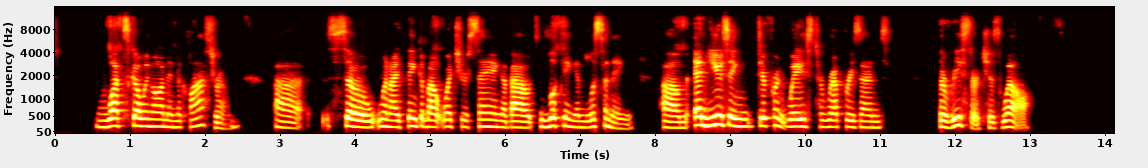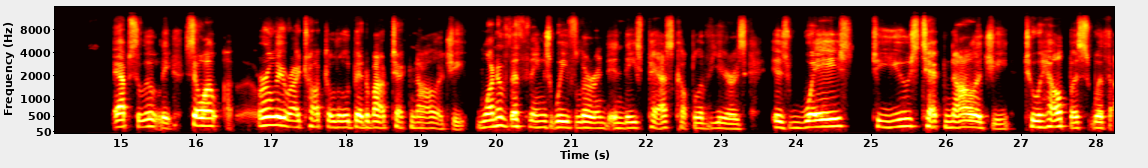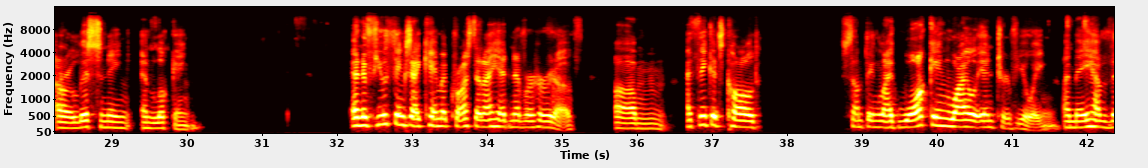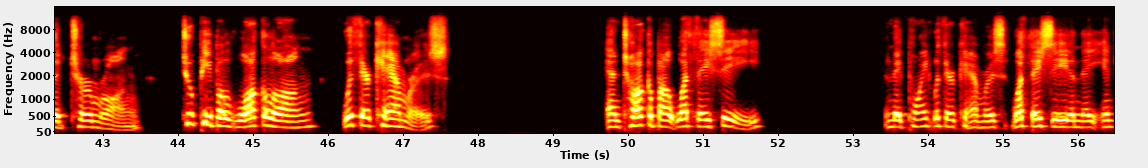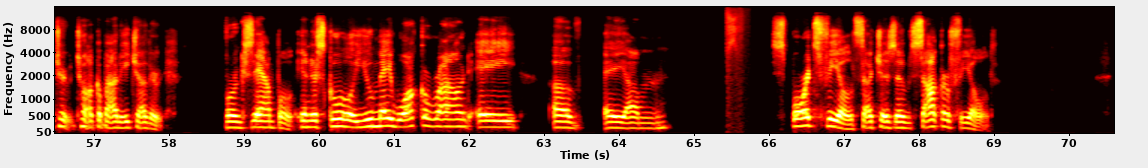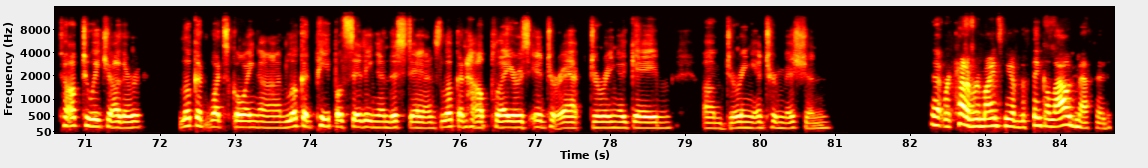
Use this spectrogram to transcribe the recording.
what's going on in the classroom uh, so when i think about what you're saying about looking and listening um, and using different ways to represent the research as well Absolutely. So uh, earlier I talked a little bit about technology. One of the things we've learned in these past couple of years is ways to use technology to help us with our listening and looking. And a few things I came across that I had never heard of. Um, I think it's called something like walking while interviewing. I may have the term wrong. Two people walk along with their cameras and talk about what they see. And they point with their cameras what they see and they inter- talk about each other. For example, in a school, you may walk around a of a um, sports field, such as a soccer field. Talk to each other, look at what's going on, look at people sitting in the stands, look at how players interact during a game, um, during intermission. That kind of reminds me of the think aloud method,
